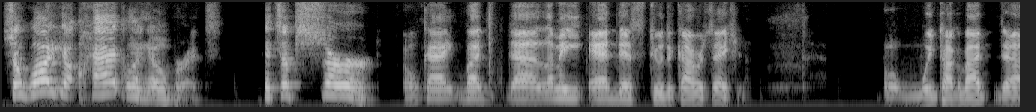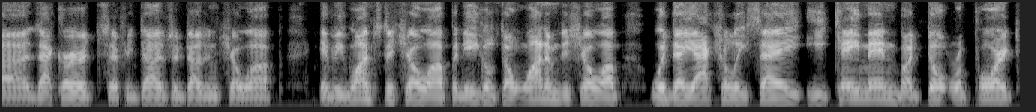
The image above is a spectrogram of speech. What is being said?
So why are you haggling over it? It's absurd. Okay, but uh, let me add this to the conversation. We talk about uh, Zach Ertz if he does or doesn't show up. If he wants to show up and Eagles don't want him to show up, would they actually say he came in but don't report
